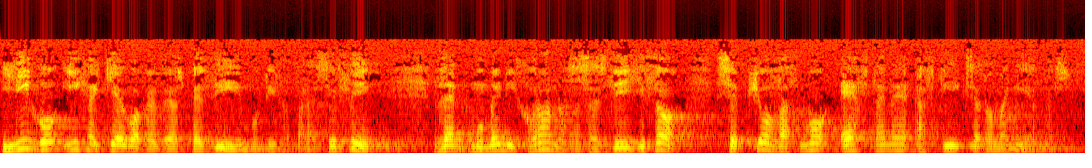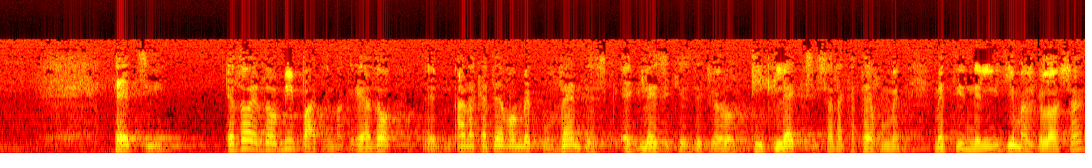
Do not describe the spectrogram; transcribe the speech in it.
Λίγο είχα και εγώ βεβαίως παιδί ήμουν είχα παρασυρθεί. Δεν μου μένει χρόνος να σας διηγηθώ σε ποιο βαθμό έφτανε αυτή η ξενομανία μας έτσι εδώ εδώ μη πάτε μακριά εδώ ε, ανακατεύουμε κουβέντες εγγλέζικες δεν ξέρω τι λέξεις ανακατεύουμε με την ελληνική μας γλώσσα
